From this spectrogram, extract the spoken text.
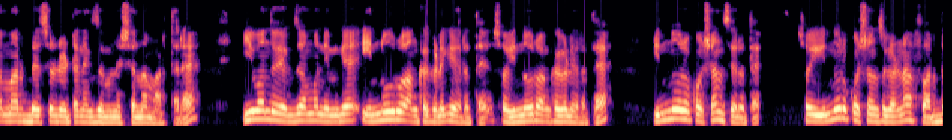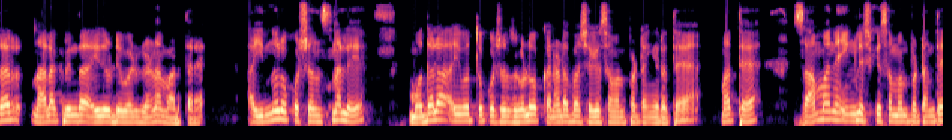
M R based written examination ಮಾಡ್ತಾರೆ. ಈ ಒಂದು ಎಕ್ಸಾಮ್ ನಿಮ್ಗೆ ಇನ್ನೂರು ಅಂಕಗಳಿಗೆ ಇರುತ್ತೆ. ಸೊ ಇನ್ನೂರು ಅಂಕಗಳಿರುತ್ತೆ. ಇನ್ನೂರು ಕ್ವಶನ್ಸ್ ಇರುತ್ತೆ. ಸೊ ಇನ್ನೂರು ಕ್ವಶನ್ಸ್ ಗಳನ್ನ ಫರ್ದರ್ ನಾಲ್ಕರಿಂದ ಐದು ಡಿವೈಡ್ ಗಳನ್ನ ಮಾಡ್ತಾರೆ. ಆ ಇನ್ನೂರು ಕ್ವಶನ್ಸ್ನಲ್ಲಿ ಮೊದಲ ಐವತ್ತು ಕ್ವಶನ್ಸ್ಗಳು ಕನ್ನಡ ಭಾಷೆಗೆ ಸಂಬಂಧಪಟ್ಟಂಗಿರುತ್ತೆ. ಮತ್ತೆ ಸಾಮಾನ್ಯ ಇಂಗ್ಲೀಷ್ಗೆ ಸಂಬಂಧಪಟ್ಟಂತೆ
